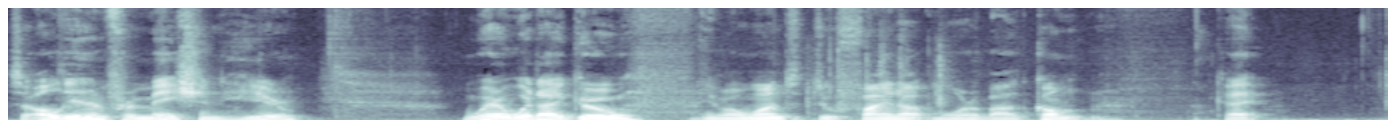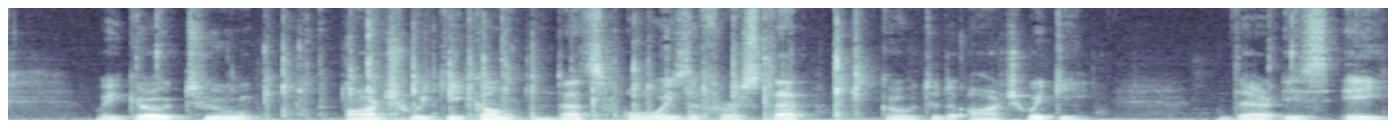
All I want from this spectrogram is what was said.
So all the information here. Where would I go if I wanted to find out more about Compton? Okay, we go to Arch Wiki Compton. That's always the first step. Go to the ArchWiki. There is a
